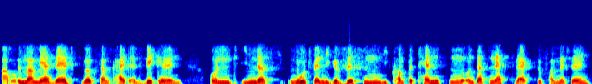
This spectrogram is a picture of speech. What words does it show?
auch immer mehr Selbstwirksamkeit entwickeln und ihnen das notwendige Wissen, die Kompetenzen und das Netzwerk zu vermitteln,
